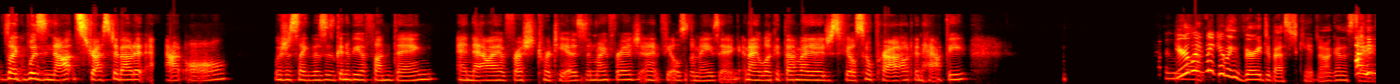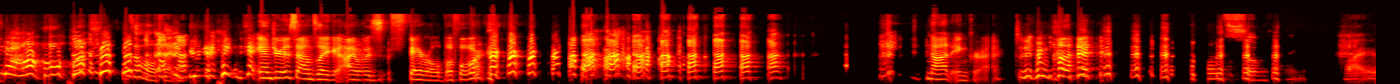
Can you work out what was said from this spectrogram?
like was not stressed about it at all. Was just like, this is going to be a fun thing. And now I have fresh tortillas in my fridge, and it feels amazing. And I look at them, and I just feel so proud and happy. You're like becoming very domesticated. I'm going to say. I know. it's a whole thing. Andrea sounds like I was feral before. Not incorrect. but That's so funny. Why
